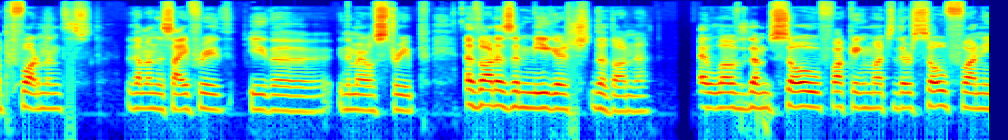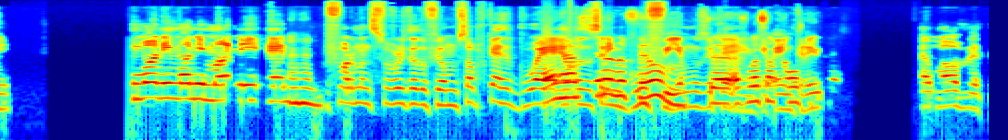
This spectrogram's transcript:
a performance da Amanda Seyfried e da, e da Meryl Streep. Adoro as amigas da Donna. I love them so fucking much. They're so funny. Money, money, money é a Uhum. performance favorita do filme só porque é bué, É elas a serem goofy, filme, a música é, é o- incrível. I love it.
